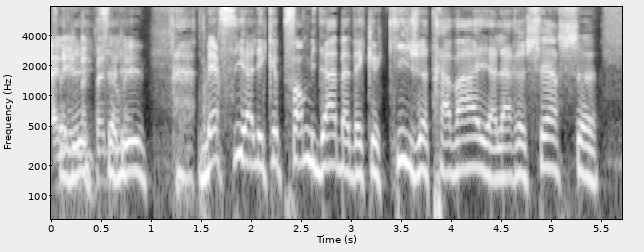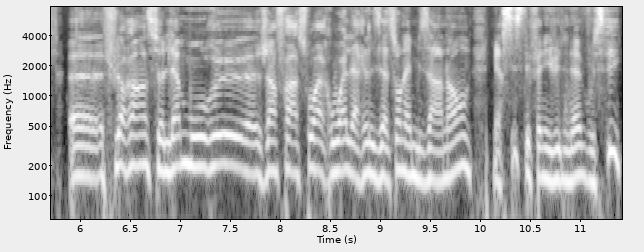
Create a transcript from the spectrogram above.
Salut, salut. Merci à l'équipe formidable avec qui je travaille à la recherche. Euh, Florence Lamoureux, Jean-François Roy, la réalisation de la mise en onde. Merci Stéphanie Villeneuve aussi.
